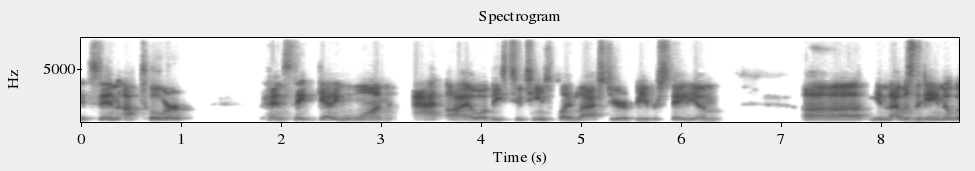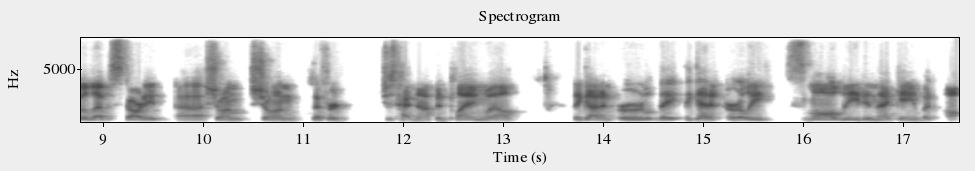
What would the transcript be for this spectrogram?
It's in October. Penn State getting one at Iowa. These two teams played last year at Beaver Stadium. Uh, you know that was the game that Will Levis started. Uh, Sean Sean Clifford just had not been playing well. They got an early they, they got an early small lead in that game, but uh,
